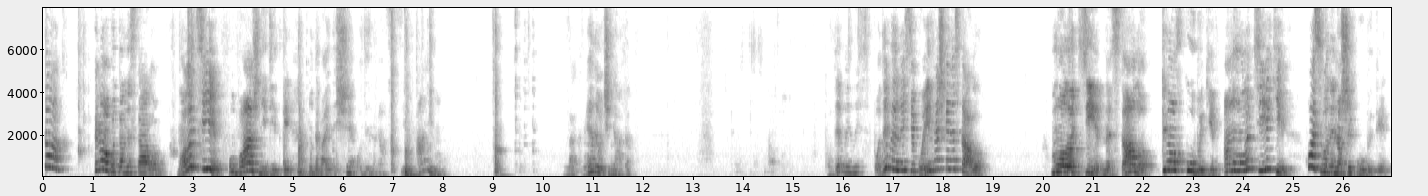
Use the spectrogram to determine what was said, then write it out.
Так, робота не стало. Молодці, уважні дітки. Ну, давайте ще один раз зіграємо. Закрили оченята. Подивились, подивились, якої іграшки не стало. Молодці, не стало трьох кубиків. Ану, молодці які. Ось вони наші кубики.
